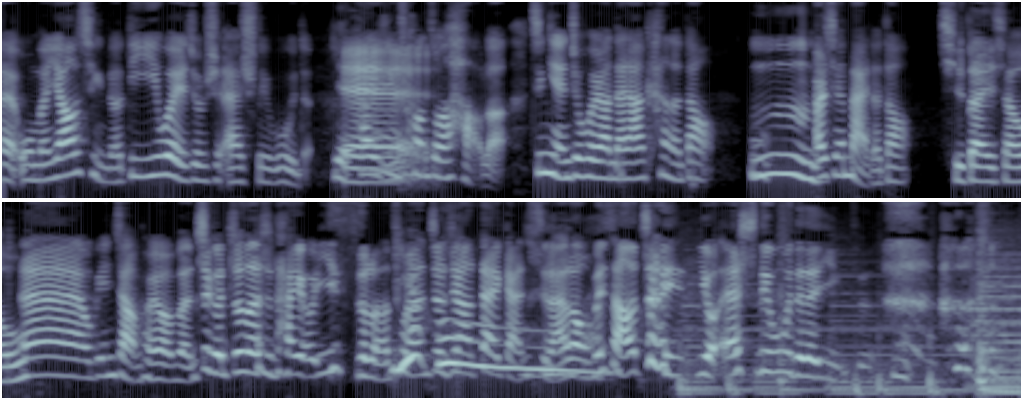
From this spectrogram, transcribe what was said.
哎，我们邀请的第一位就是 Ashley Wood，他已经创作好了，今年就会让大家看得到，嗯，而且买得到。期待一下哦。哎，我跟你讲，朋友们，这个真的是太有意思了，突然就这样带感起来了。我没想到这里有 Ashley Wood 的影子。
